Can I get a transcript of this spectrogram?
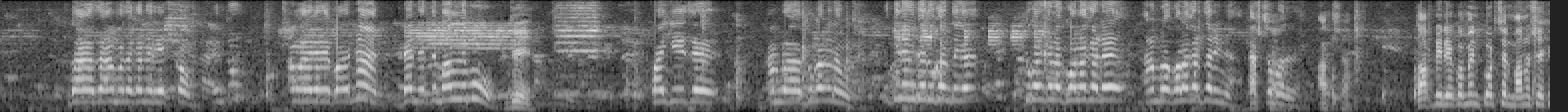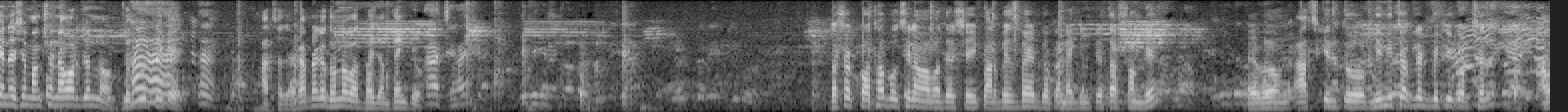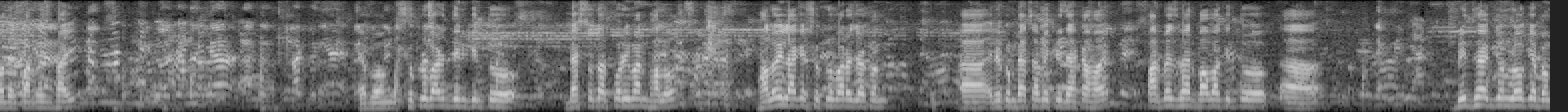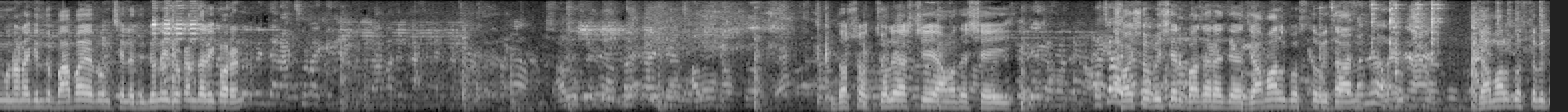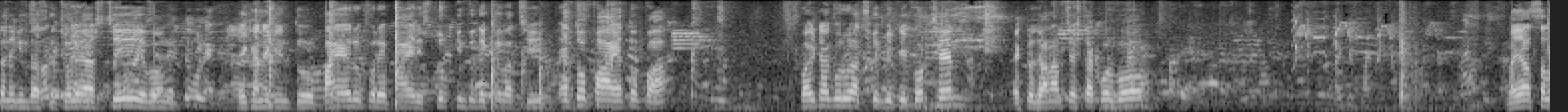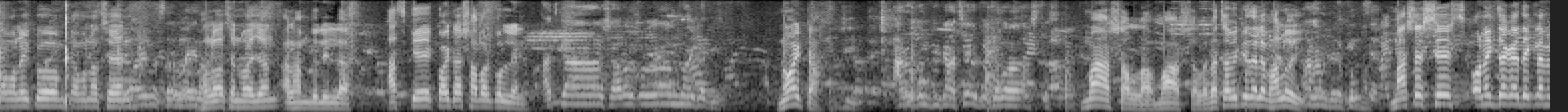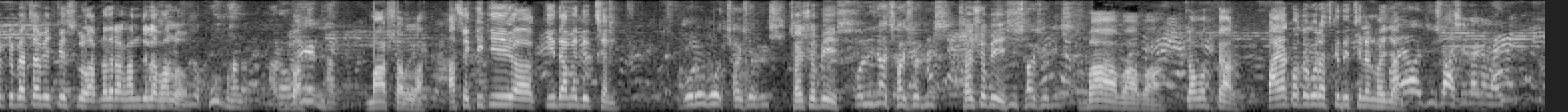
দেখা যায় আমাদের এখানে রেট কম কিন্তু আমাদের এখানে কয় না ব্যান এতে মাল নেব। জি। কয় কি যে আমরা দোকানে যাব কিনেন দোকান থেকে। দোকান গেলে গলা কাটে আর আমরা গলা কাটতে পারি না কাস্টমারের আচ্ছা। তো আপনি রেকমেন্ড করছেন মানুষ এখানে এসে মাংস নেওয়ার জন্য দূর দূর থেকে? হ্যাঁ আচ্ছা যাক আপনাকে ধন্যবাদ ভাইজান থ্যাংক ইউ আচ্ছা ভাই। ঠিক আছে। দর্শক কথা বলছিলাম আমাদের সেই পারভেজ ভাইয়ের দোকানে একজন ক্রেতার সঙ্গে এবং আজ কিন্তু মিমি চকলেট বিক্রি করছেন আমাদের পারভেজ ভাই। এবং শুক্রবারের দিন কিন্তু ব্যস্ততার পরিমাণ ভালো। ভালোই লাগে শুক্রবারে যখন এরকম বেচা বিক্রি দেখা হয়। পারভেজ ভাইয়ের বাবা কিন্তু বৃদ্ধ একজন লোক এবং ওনারা কিন্তু বাবা এবং ছেলে দুজনেই দোকানদারি করেন। দর্শক, চলে আসছে আমাদের সেই ছয়শো বিশের বাজারে যে জামাল গোস্ত বিতান। জামাল গোস্ত বিতানে কিন্তু আজকে চলে আসছি এবং এখানে কিন্তু পায়ের উপরে পায়ের স্তূপ কিন্তু দেখতে পাচ্ছি। এত পা এত পা। কয়টা গরু আজকে বিক্রি করছেন? একটু জানার চেষ্টা করব। ভাইয়া, আসসালামু আলাইকুম। কেমন আছেন? ভালো আছেন ভাইজান? আলহামদুলিল্লাহ। আজকে কয়টা সাবার করলেন? আজকে সাবার করলাম নয়টা নয়টা? জি আর ওখানে দুইটা আছে ওটা মাশাল্লাহ মাশাল্লাহ। বেচা বিক্রি তাহলে ভালোই। মাসের শেষ অনেক জায়গায় দেখলাম একটু বেচা বিক্রি ছিল আপনাদের আলহামদুলিল্লাহ ভালো? খুব ভালো। আর বাহ। অনেক ভালো। মাশাল্লাহ। আজকে কি কি কি দামে দিচ্ছেন? গরু গোছ ছয়শো বিশ। ছয়শো বিশ। কলিজা ছয়শো বিশ। ছয়শো বিশ? ছয়শো বিশ। বাহ বাহ বাহ। চমৎকার। পায়া কত করে আজকে দিচ্ছিলেন ভাইজান?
